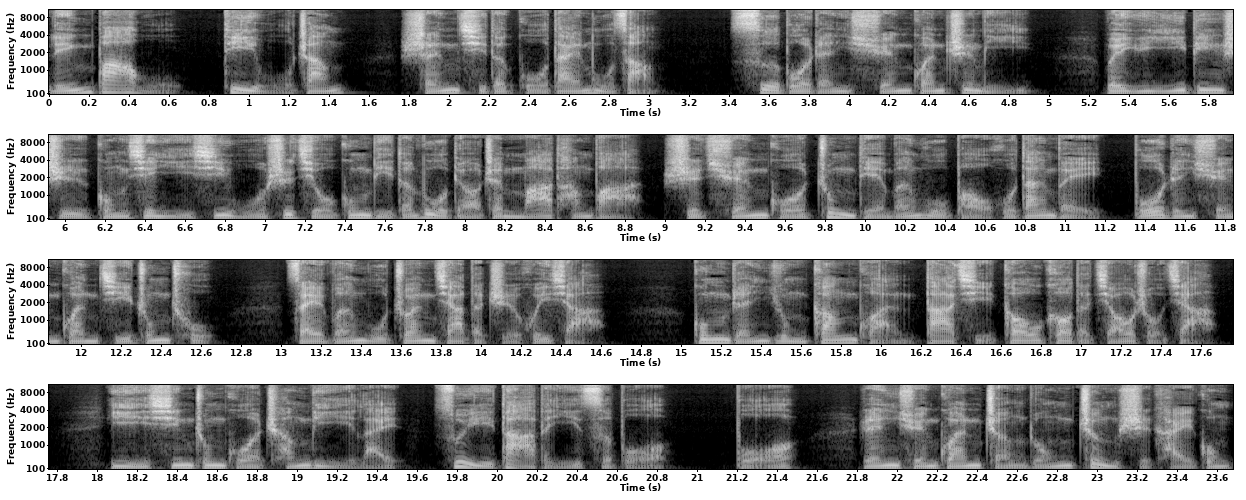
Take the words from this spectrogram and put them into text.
零八五第五章：神奇的古代墓葬——淄博人悬棺之谜。位于宜宾市珙县以西五十九公里的鹿表镇麻塘坝是全国重点文物保护单位博人悬棺集中处。在文物专家的指挥下，工人用钢管搭起高高的脚手架，以新中国成立以来最大的一次博博人悬棺整容正式开工。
